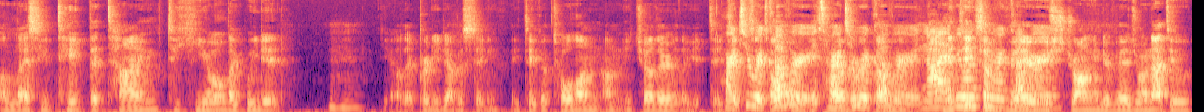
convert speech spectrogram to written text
unless you take the time to heal like we did Mhm. You know, they're pretty devastating they take a toll on on each other like it, it hard takes to a toll. recover it's, hard, to recover, not And everyone can recover. it takes a recover very strong individual, not to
